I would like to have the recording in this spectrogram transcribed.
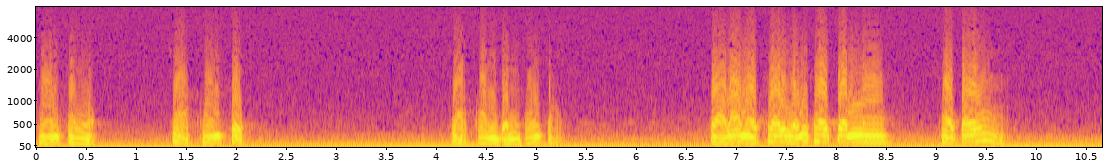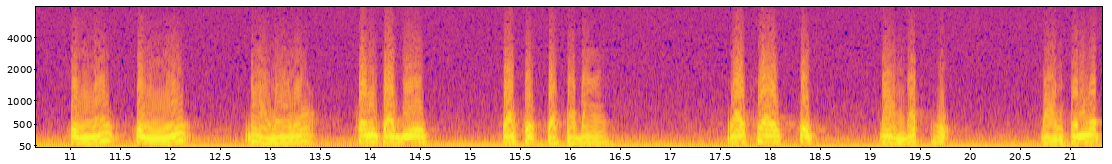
ความสงบชอบความสุขชอบความเย็นของใจแต่เราไม่เคยเห็นเคยเป็นมาเข้าใจว่าสิ่งนั้นสิ่งนี้ได้มาแล้วคงจะดีจะสุขจะสบาย เราเคยติดด้านวัตถุด้านสมมติ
